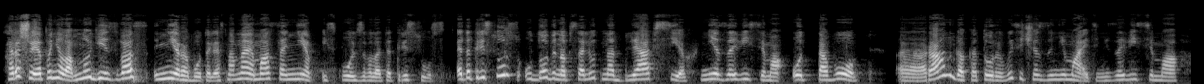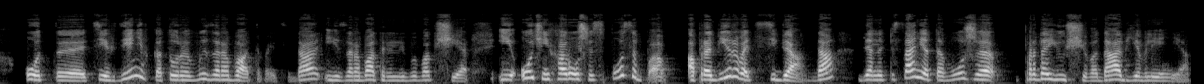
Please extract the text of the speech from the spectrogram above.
Хорошо, я поняла. Многие из вас не работали, основная масса не использовала этот ресурс. Этот ресурс удобен абсолютно для всех, независимо от того, Э, ранга, который вы сейчас занимаете, независимо от э, тех денег, которые вы зарабатываете, да, и зарабатывали ли вы вообще. И очень хороший способ опробировать себя, да, для написания того же продающего, да, объявления.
